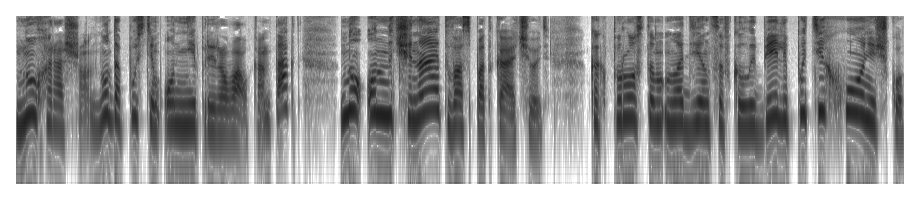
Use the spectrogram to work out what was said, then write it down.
Ну хорошо, ну допустим, он не прерывал контакт, но он начинает вас подкачивать, как просто младенца в колыбели, потихонечку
